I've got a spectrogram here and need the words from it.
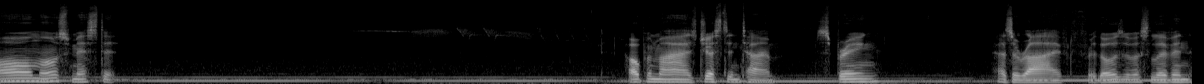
Almost missed it. Open my eyes just in time. Spring has arrived for those of us living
